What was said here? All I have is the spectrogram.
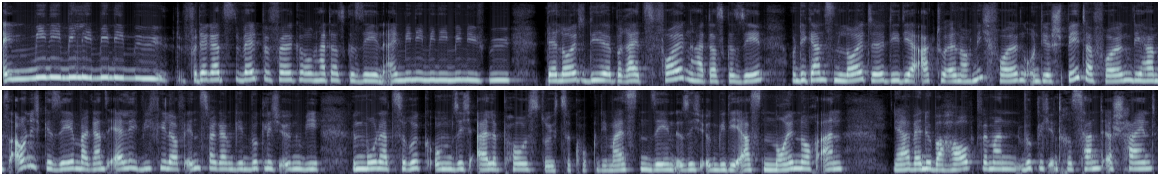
ein mini, mini, mini Müh von der ganzen Weltbevölkerung hat das gesehen. Ein mini, mini, mini Müh der Leute, die dir bereits folgen, hat das gesehen. Und die ganzen Leute, die dir aktuell noch nicht folgen und dir später folgen, die haben es auch nicht gesehen, weil ganz ehrlich, wie viele auf Instagram gehen wirklich irgendwie einen Monat zurück, um sich alle Posts durchzugucken. Die meisten sehen sich irgendwie die ersten neun noch an ja, wenn überhaupt, wenn man wirklich interessant erscheint,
